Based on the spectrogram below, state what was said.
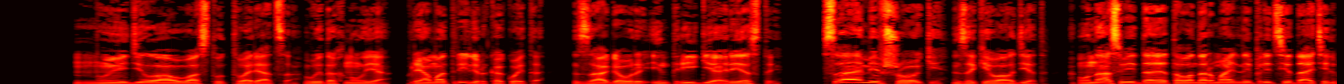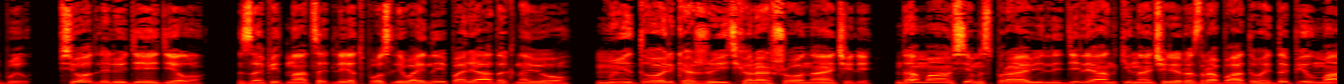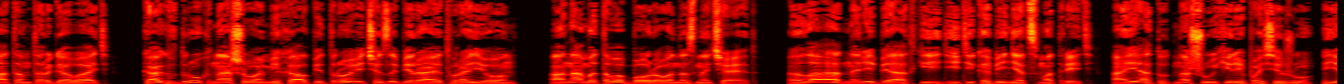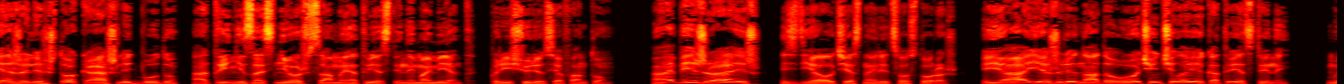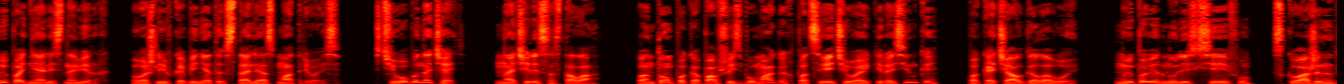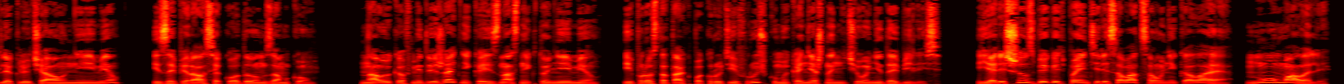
«Ну и дела у вас тут творятся», – выдохнул я. «Прямо триллер какой-то. Заговоры, интриги, аресты». «Сами в шоке», – закивал дед. «У нас ведь до этого нормальный председатель был. Все для людей делал. За пятнадцать лет после войны порядок навел. Мы только жить хорошо начали. Дома всем справили, делянки начали разрабатывать, да пилматом торговать. Как вдруг нашего Михаила Петровича забирают в район, а нам этого Борова назначают. Ладно, ребятки, идите кабинет смотреть, а я тут на шухере посижу, ежели что, кашлять буду. А ты не заснешь в самый ответственный момент, прищурился фантом. Обижаешь, сделал честное лицо сторож. Я, ежели надо, очень человек ответственный. Мы поднялись наверх, вошли в кабинет и встали осматриваясь. С чего бы начать? Начали со стола. Фантом, покопавшись в бумагах, подсвечивая керосинкой, покачал головой. Мы повернулись к сейфу. Скважины для ключа он не имел и запирался кодовым замком. Навыков медвежатника из нас никто не имел, и просто так покрутив ручку, мы, конечно, ничего не добились. Я решил сбегать поинтересоваться у Николая, ну, мало ли.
